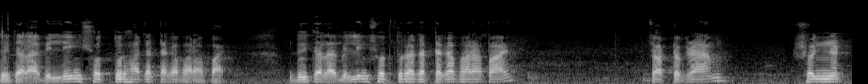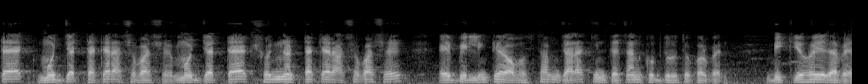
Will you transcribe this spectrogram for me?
দুইতলা বিল্ডিং সত্তর হাজার টাকা ভাড়া পায়। দুইতলা বিল্ডিং সত্তর হাজার টাকা ভাড়া পায়। চট্টগ্রাম সৈন্যর ট্যাগ, মজ্জার ট্যাকের আশেপাশে। মজ্জার ট্যাগ, সৈন্যর ট্যাকের আশেপাশে এই বিল্ডিংটির অবস্থান যারা কিনতে চান খুব দ্রুত করবেন। বিক্রি হয়ে যাবে।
